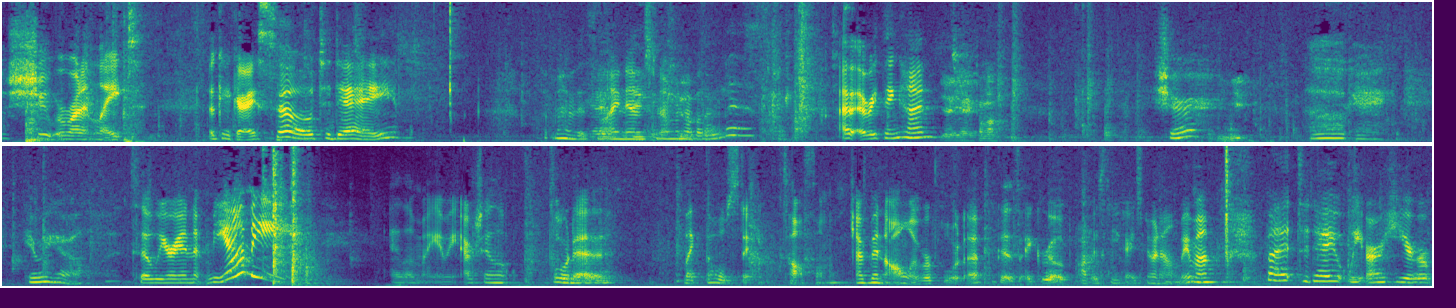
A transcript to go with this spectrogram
Oh shoot, we're running late. Okay guys, so today, put my Invisalign in, so now I'm gonna have a list. I have everything, hun? Yeah, yeah, come on. Sure? Okay, here we go. So we are in Miami. I love Miami. Actually, I love Florida, like the whole state. It's awesome. I've been all over Florida because I grew up, obviously you guys know in Alabama. But today we are here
